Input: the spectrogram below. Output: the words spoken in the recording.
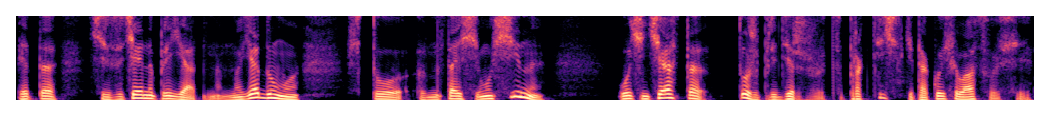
это чрезвычайно приятно. Но я думаю, что настоящие мужчины очень часто тоже придерживаются практически такой философии.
